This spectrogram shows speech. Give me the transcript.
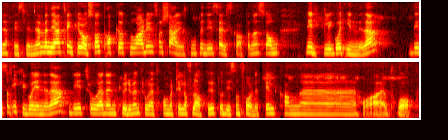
retningslinjene. Men jeg tenker jo også at akkurat nå er det liksom skjæringspunkt med de selskapene som virkelig går inn i det. De som ikke går inn i det, de tror jeg, den kurven tror jeg kommer til å flate ut. Og de som får det til, kan uh, gå opp.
